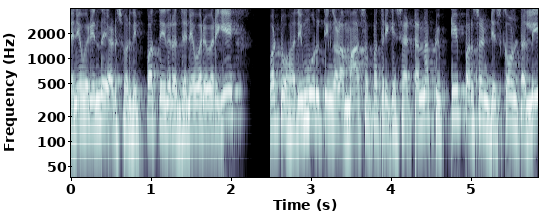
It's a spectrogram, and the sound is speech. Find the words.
ಜನವರಿಯಿಂದ ಎರಡು ಸಾವಿರದ ಇಪ್ಪತ್ತೈದರ ಜನವರಿವರೆಗೆ ಒಟ್ಟು ಹದಿಮೂರು ತಿಂಗಳ ಮಾಸಪತ್ರಿಕೆ ಸೆಟ್ ಅನ್ನ ಫಿಫ್ಟಿ ಪರ್ಸೆಂಟ್ ಡಿಸ್ಕೌಂಟ್ ಅಲ್ಲಿ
